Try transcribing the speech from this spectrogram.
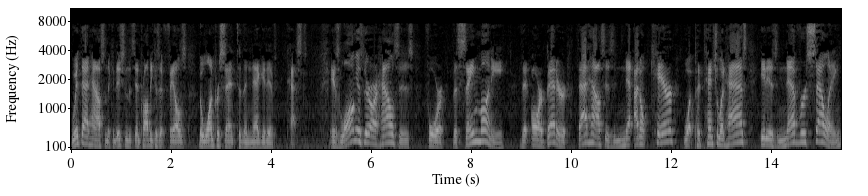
with that house in the condition that's in, probably because it fails the 1% to the negative test. As long as there are houses for the same money that are better, that house is, ne- I don't care what potential it has, it is never selling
